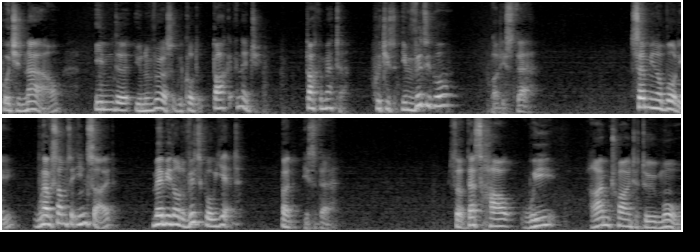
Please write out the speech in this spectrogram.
which now in the universe we call dark energy, dark matter, which is invisible but it's there. Same in our body, we have something inside, maybe not visible yet, but it's there. So that's how we, I'm trying to do more,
